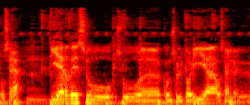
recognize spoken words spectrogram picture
O sea, Mm. pierde su, su eh, consultoría, o sea, el- el-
